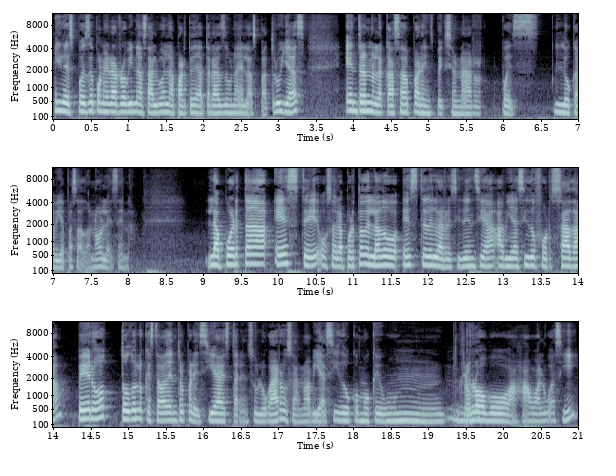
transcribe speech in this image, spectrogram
y después de poner a Robin a salvo en la parte de atrás de una de las patrullas, entran a la casa para inspeccionar, pues, lo que había pasado, ¿no? La escena. La puerta este, o sea, la puerta del lado este de la residencia había sido forzada, pero todo lo que estaba dentro parecía estar en su lugar, o sea, no había sido como que un robo, ajá, o algo así.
